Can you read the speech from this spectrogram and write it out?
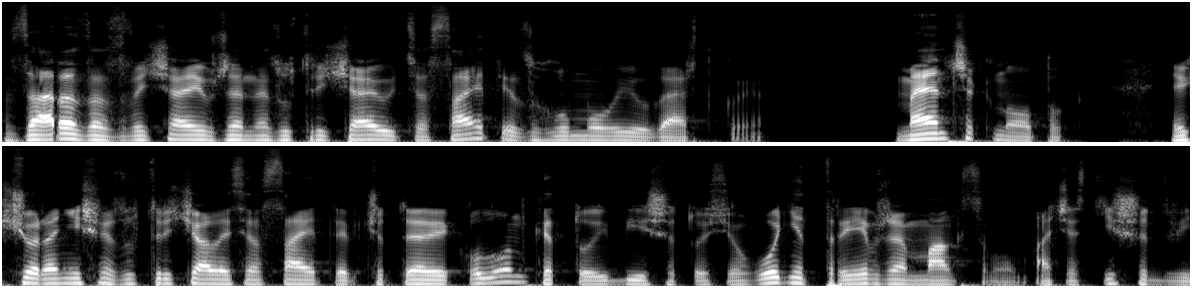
Зараз зазвичай вже не зустрічаються сайти з гумовою версткою. Менше кнопок. Якщо раніше зустрічалися сайти в 4 колонки, то і більше, то сьогодні 3 вже максимум, а частіше 2.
